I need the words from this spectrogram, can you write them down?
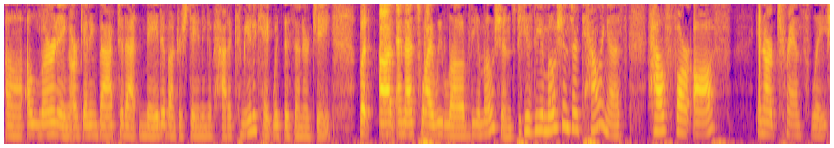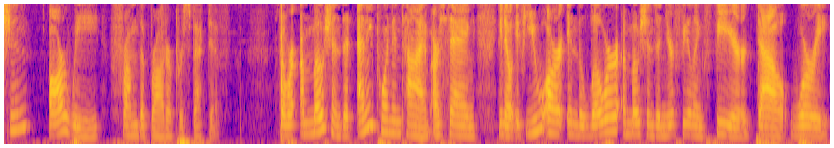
uh, a learning or getting back to that native understanding of how to communicate with this energy. But uh, and that's why we love the emotions because the emotions are telling us how far off in our translation are we from the broader perspective? So our emotions at any point in time are saying, you know, if you are in the lower emotions and you're feeling fear, doubt, worry,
